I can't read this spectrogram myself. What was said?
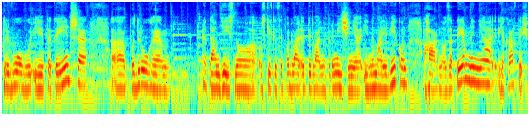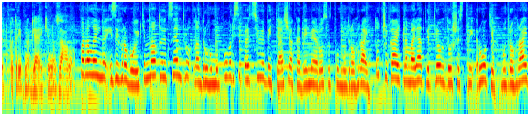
тривогу і таке інше. Е, По-друге, там дійсно, оскільки це підвальне приміщення і немає вікон, гарно затемнення, якраз те, що потрібно для кінозалу. Паралельно із ігровою кімнатою центру на другому поверсі працює дитяча академія розвитку Мудрограй. Тут чекають на малят від 3 до 6 років. Мудрограй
